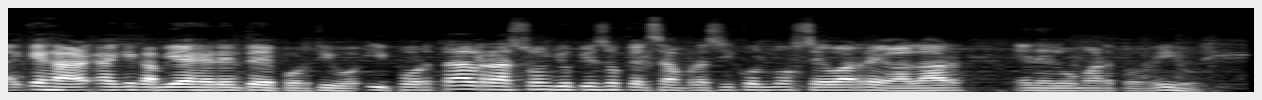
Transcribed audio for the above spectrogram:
hay que, hay que cambiar de gerente deportivo. Y por tal razón yo pienso que el San Francisco no se va a regalar en el Omar Torrijos.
